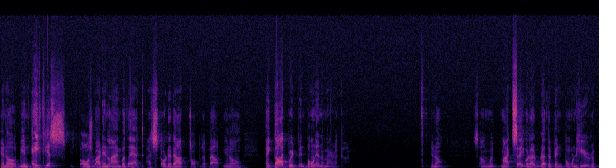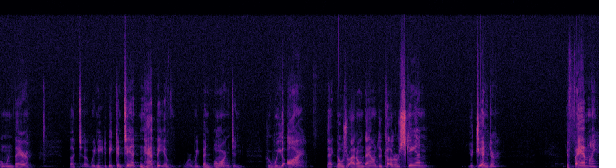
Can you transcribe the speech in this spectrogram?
You know, being atheist it falls right in line with that. I started out talking about, you know, thank God we've been born in America. You know? Some would, might say, well, I'd rather been born here or born there. But uh, we need to be content and happy of where we've been born and who we are. That goes right on down to the color of skin, your gender, your family,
